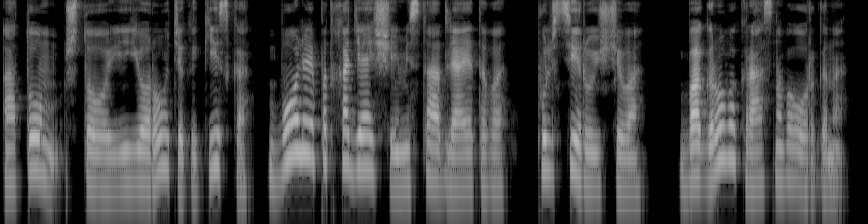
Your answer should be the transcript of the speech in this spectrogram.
о том, что ее ротик и киска – более подходящие места для этого пульсирующего багрово-красного органа,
